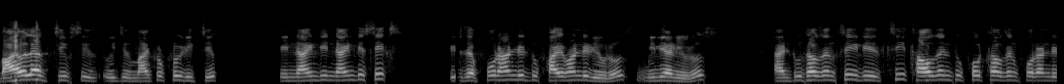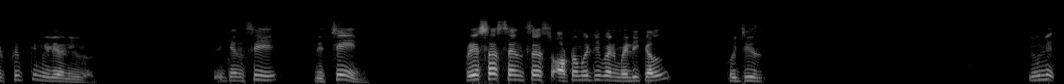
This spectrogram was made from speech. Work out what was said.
biolab chips is which is microfluidic chips in 1996 it is a 400 to 500 euros million euros and 2003 it is 3000 to 4450 million euros. You can see the change. Pressure sensors automotive and medical which is unique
